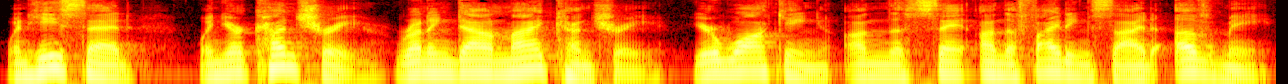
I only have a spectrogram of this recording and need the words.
When he said, When your country running down my country, you're walking on the, sa- on the fighting side of me.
